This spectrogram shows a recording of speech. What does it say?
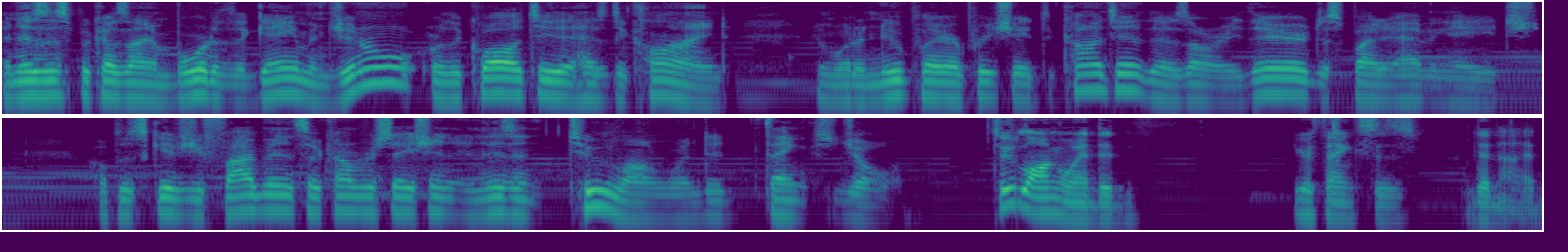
And is this because I am bored of the game in general, or the quality that has declined? And would a new player appreciate the content that is already there despite it having aged? Hope this gives you five minutes of conversation and isn't too long winded. Thanks, Joel. Too long-winded. Your thanks is denied.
